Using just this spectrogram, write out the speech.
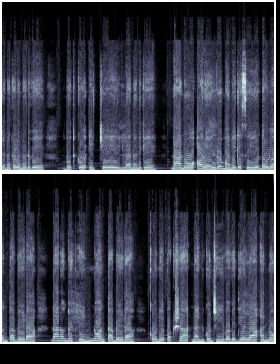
ಜನಗಳ ನಡುವೆ ಬದುಕೋ ಇಚ್ಛೆಯೇ ಇಲ್ಲ ನನಗೆ. ನಾನು ಅವರೆಲ್ಲರೂ ಮನೆಗೆ ಸೇರಿದವಳು ಅಂತ ಬೇಡ, ನಾನೊಂದು ಹೆಣ್ಣು ಅಂತ ಬೇಡ. ಕೊನೆ ಪಕ್ಷ ನನಗೂ ಜೀವವಿದೆಯಲ್ಲ ಅನ್ನೋ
